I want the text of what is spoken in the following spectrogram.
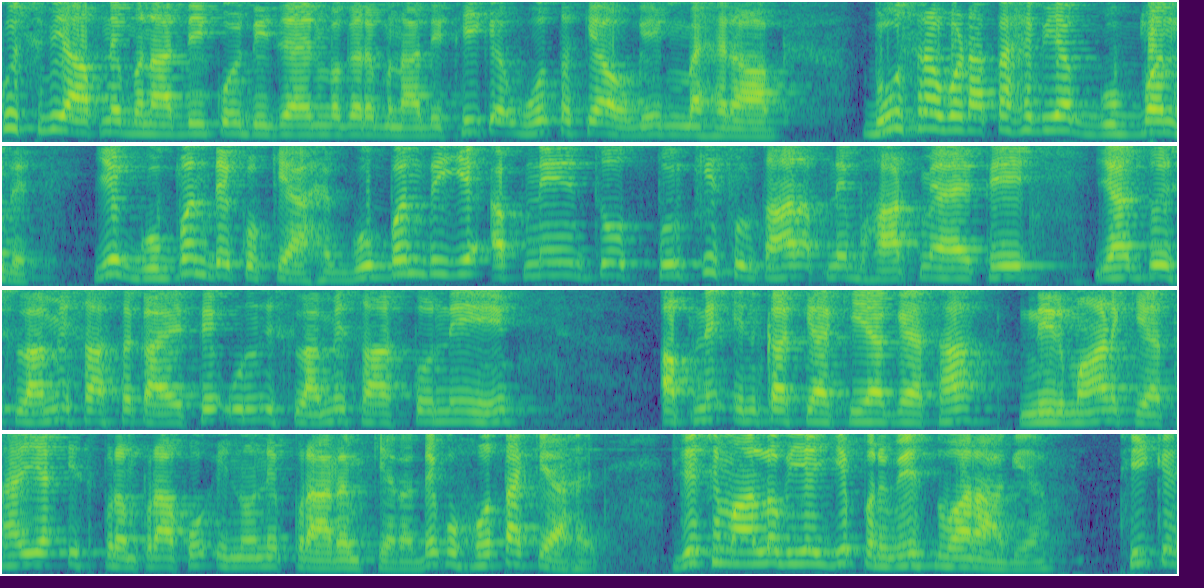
कुछ भी आपने बना दी, कोई डिज़ाइन वगैरह बना दी, ठीक है, वो तो क्या हो गई? महराब। दूसरा वर्ड आता है भैया गुब्बंद। ये गुब्बंद देखो क्या है? गुब्बंद ये अपने जो तुर्की सुल्तान अपने भारत में आए थे, या जो इस्लामी शासक आए थे, उन इस्लामी शासकों ने अपने इनका क्या किया गया था? निर्माण किया था, या इस परंपरा को इन्होंने प्रारंभ किया था। देखो होता क्या है? जैसे मान लो भैया ये प्रवेश द्वार आ गया, ठीक है?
